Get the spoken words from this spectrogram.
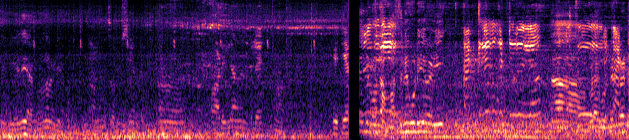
ഈ ഏരിയ അറിഞ്ഞു സംശയമുണ്ട് പാടില്ലാന്നുണ്ടല്ലേ അമ്മസിനുകൂടി വഴി ആ ഇവിടെ ഗുണ്ടൽപേട്ട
